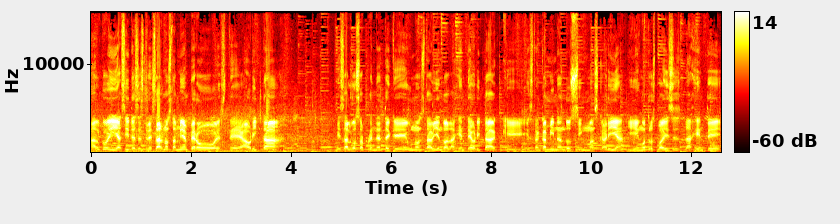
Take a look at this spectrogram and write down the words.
algo y así desestresarnos también, pero este, ahorita es algo sorprendente que uno está viendo a la gente ahorita que están caminando sin mascarilla y en otros países la gente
